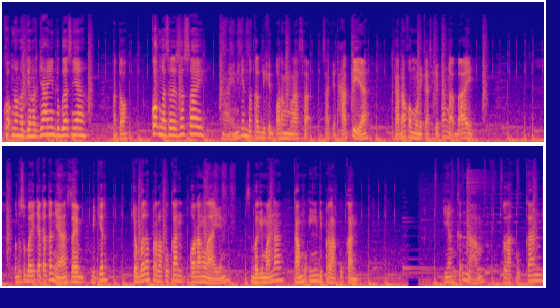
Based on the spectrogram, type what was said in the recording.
kok nggak ngerjain tugasnya? Atau kok nggak selesai Nah ini kan bakal bikin orang merasa sakit hati ya Karena komunikasi kita nggak baik. Untuk sebagai catatannya saya pikir Cobalah perlakukan orang lain Sebagaimana kamu ingin diperlakukan. Yang keenam Lakukan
